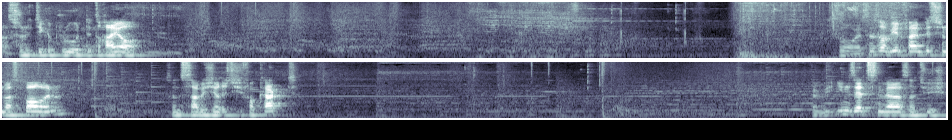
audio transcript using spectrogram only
Das ist schon eine dicke Brut, eine Dreier. So, jetzt müssen wir auf jeden Fall ein bisschen was bauen. Sonst habe ich hier richtig verkackt. Wenn wir ihn setzen, wäre das natürlich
